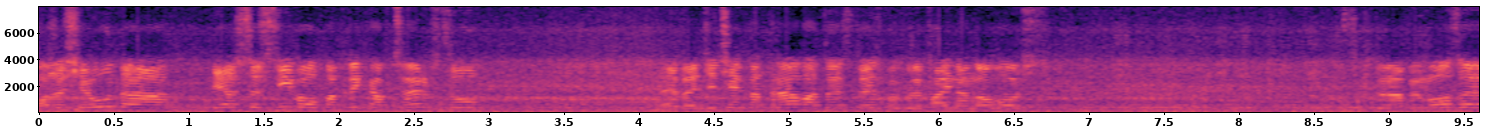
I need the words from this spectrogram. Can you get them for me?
może się uda. Pierwsze żniwo u Patryka w czerwcu. E, Będzie cięta trawa, to jest też w ogóle fajna nowość. Która by może,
